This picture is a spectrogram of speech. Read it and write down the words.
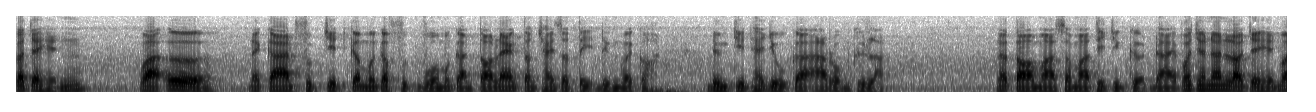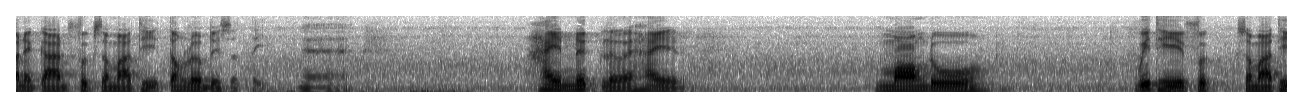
ก็จะเห็นว่า เออ ในการฝึกจิตก็เหมือนกับฝึกวัวเหมือนกันตอนแรกต้องใช้สติดึงไว้ก่อน ดึงจิตให้อยู่กับอารมณ์คือหลัก แล้วต่อมาสมาธิจึงเกิดได้ เพราะฉะนั้นเราจะเห็นว่าในการฝึกสมาธิต้องเริ่มด้วยสตินะให้นึกเลยให้มองดูวิธีฝึก สมาธิ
